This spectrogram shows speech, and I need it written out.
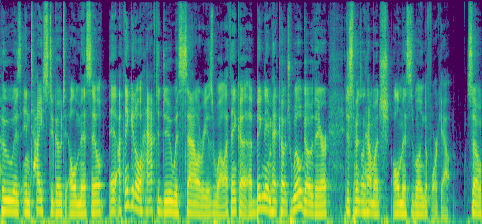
who is enticed to go to Ole Miss. It'll, I think it'll have to do with salary as well. I think a, a big name head coach will go there. It just depends on how much Ole Miss is willing to fork out. So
